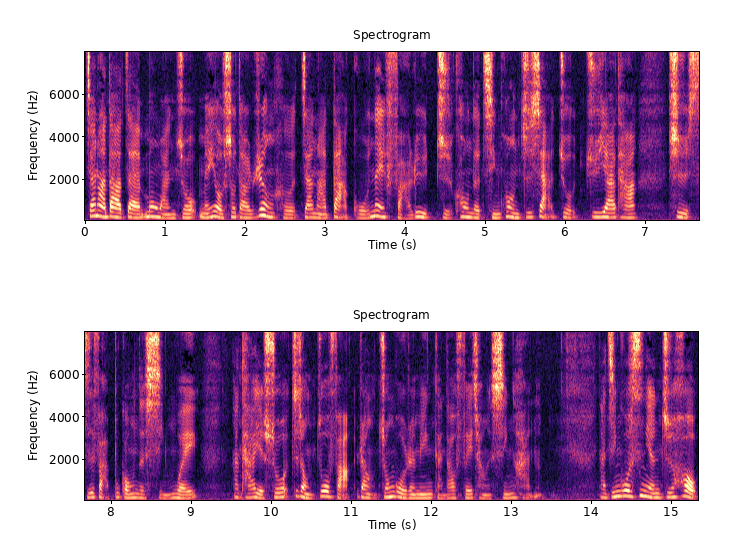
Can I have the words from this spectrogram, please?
加拿大在孟晚舟没有受到任何加拿大国内法律指控的情况之下就拘押他，是司法不公的行为。那他也说，这种做法让中国人民感到非常心寒。那经过四年之后，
